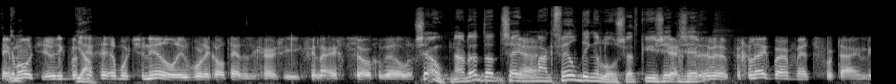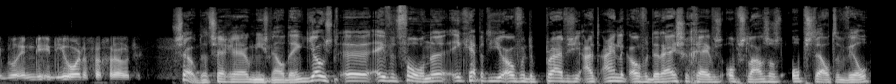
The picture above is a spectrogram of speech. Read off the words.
emotie. Ik word Ja. echt emotioneel, dat word ik altijd als ik haar zie. Ik vind haar echt zo geweldig. Zo, nou dat, dat zij Ja. maakt veel dingen los, dat kun je zeker Echt, zeggen. eh, vergelijkbaar met Fortuyn. Ik bedoel, in die, in die orde van grootte. Zo, dat zeg jij ook niet snel, denk ik. Joost, eh, even het volgende. Ik heb het hier over de privacy, uiteindelijk over de reisgegevens opslaan... zoals Opstelten wil,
